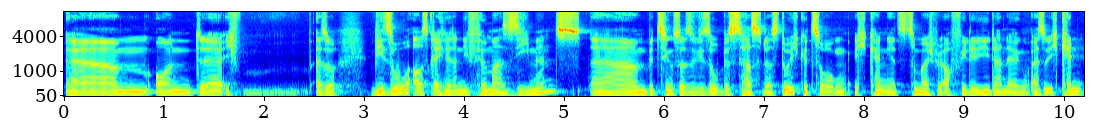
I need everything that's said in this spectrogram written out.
Ähm, und äh, ich, also wieso ausgerechnet dann die Firma Siemens? Ähm, beziehungsweise wieso bist, hast du das durchgezogen? Ich kenne jetzt zum Beispiel auch viele, die dann irgendwie, also ich kenne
